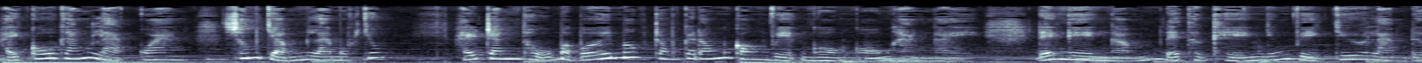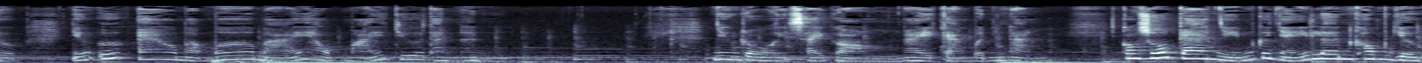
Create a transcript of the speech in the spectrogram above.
hãy cố gắng lạc quan, sống chậm lại một chút. Hãy tranh thủ mà bới móc trong cái đống công việc ngồn ngộn hàng ngày để nghiền ngẫm, để thực hiện những việc chưa làm được, những ước ao mà mơ mãi, học mãi chưa thành hình. Nhưng rồi sài gòn ngày càng bệnh nặng. Con số ca nhiễm cứ nhảy lên không dừng.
